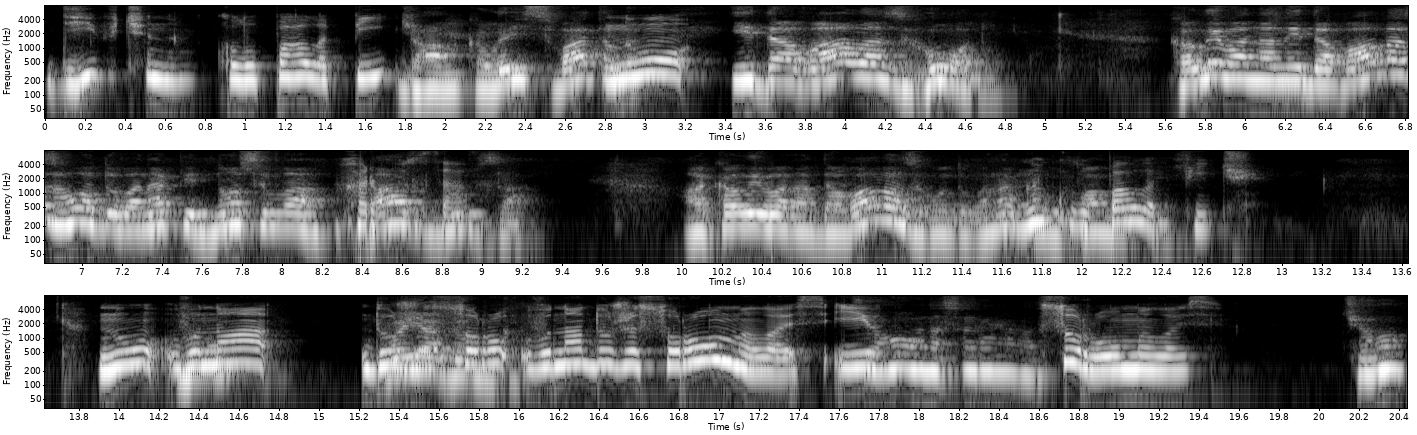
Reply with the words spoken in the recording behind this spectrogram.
Дівчина колупала піч. Да, колись сватала Ну, і давала згоду. Коли вона не давала згоду, вона підносила Гарбуза. А коли вона давала згоду, вона вона колупала, колупала піч. піч. Ну, вона дуже, твоя соро... вона дуже соромилась і Чого вона соромилася? соромилась. Чого?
